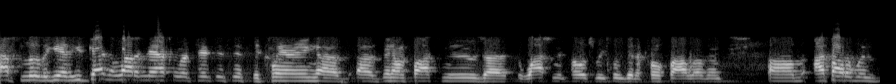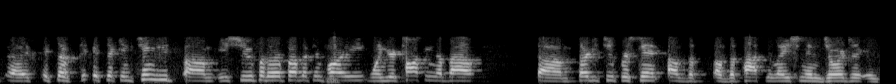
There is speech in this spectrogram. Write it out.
Absolutely, yeah. He's gotten a lot of national attention since declaring. Uh, uh, been on Fox News. Uh, the Washington Post recently did a profile of him. Um, I thought it was uh, it's a it's a continued um, issue for the Republican Party when you're talking about um, 32% of the of the population in Georgia is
